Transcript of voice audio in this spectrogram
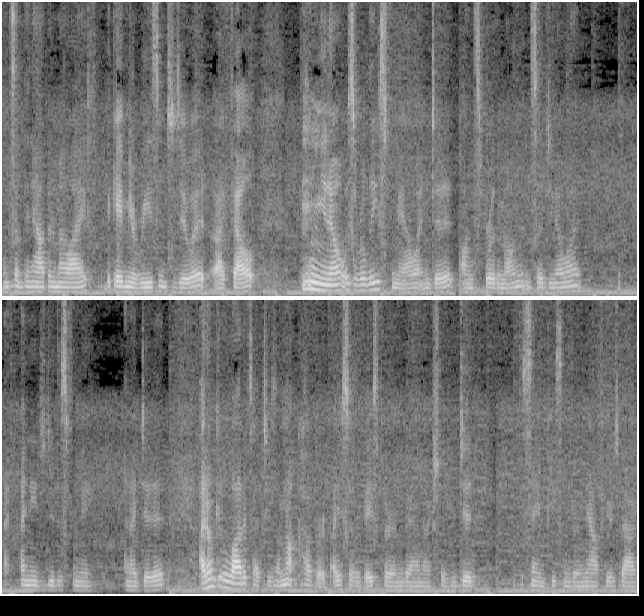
when something happened in my life that gave me a reason to do it, I felt, you know, it was a release for me. I went and did it on spur of the moment and said, you know what? I, I need to do this for me. And I did it. I don't get a lot of tattoos. I'm not covered. I used to have a bass player in the band, actually, who did the same piece I'm doing now a few years back.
